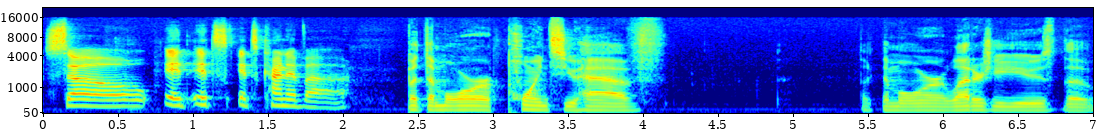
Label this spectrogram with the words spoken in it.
So it, it's it's kind of a but the more points you have, like the more letters you use, the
